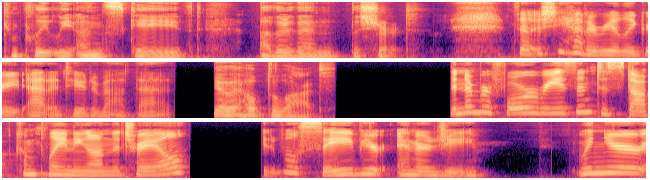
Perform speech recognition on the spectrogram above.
completely unscathed other than the shirt. So she had a really great attitude about that. Yeah, that helped a lot. The number four reason to stop complaining on the trail it will save your energy. When you're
